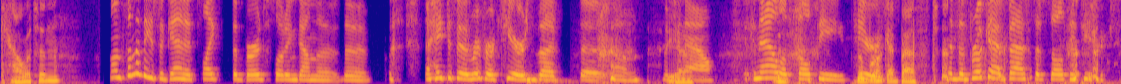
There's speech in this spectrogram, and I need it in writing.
Callaton. Well, in some of these, again, it's like the birds floating down the the. I hate to say the river of tears, the the um The Yeah. canal. the canal of salty The tears. brook at best. the brook at best of salty tears.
